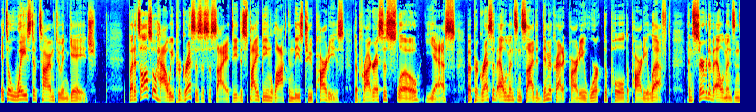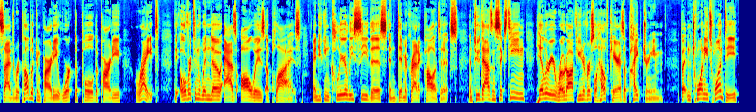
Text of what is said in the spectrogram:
it's a waste of time to engage. But it's also how we progress as a society despite being locked in these two parties. The progress is slow, yes, but progressive elements inside the Democratic Party work to pull the party left. Conservative elements inside the Republican Party work to pull the party right. The Overton window, as always, applies. And you can clearly see this in Democratic politics. In 2016, Hillary wrote off universal health care as a pipe dream. But in 2020,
